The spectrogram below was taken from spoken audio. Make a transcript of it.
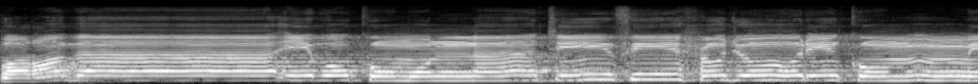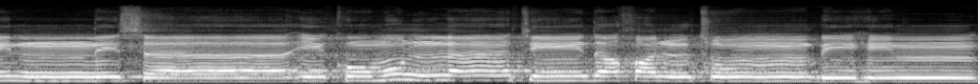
وربائبكم اللاتي في حجوركم من نسائكم اللاتي دخلتم بهن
